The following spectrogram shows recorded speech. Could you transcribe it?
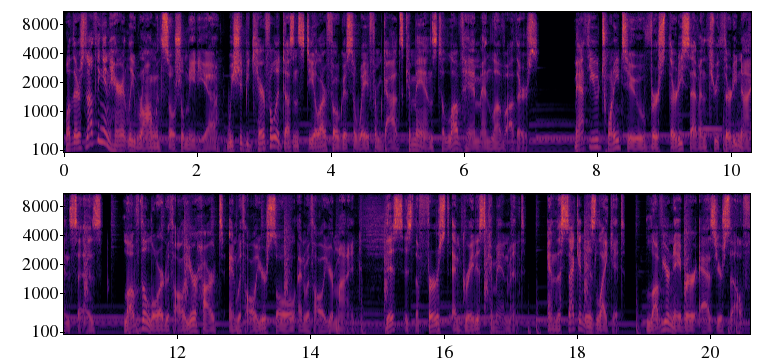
While there's nothing inherently wrong with social media, we should be careful it doesn't steal our focus away from God's commands to love Him and love others. Matthew 22, verse 37 through 39 says, Love the Lord with all your heart, and with all your soul, and with all your mind. This is the first and greatest commandment. And the second is like it love your neighbor as yourself.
